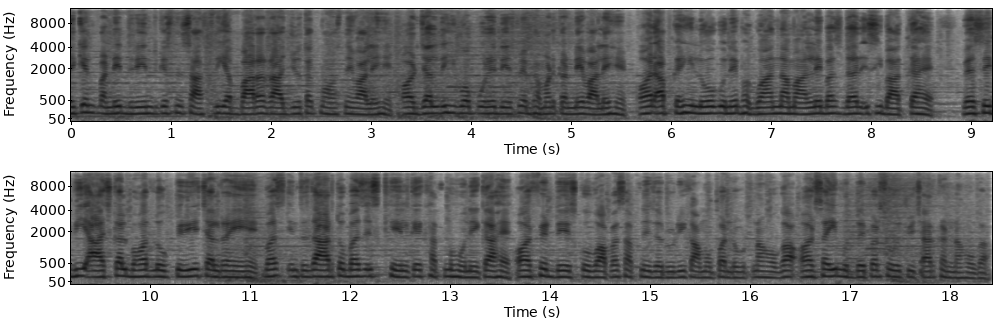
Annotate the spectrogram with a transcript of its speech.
लेकिन पंडित धीरेन्द्र कृष्ण शास्त्री अब 12 राज्यों तक पहुँचने वाले हैं और जल्द ही वो पूरे देश में भ्रमण करने वाले हैं। और अब कहीं लोग उन्हें भगवान ना मान ले बस डर इसी बात का है। वैसे भी आजकल बहुत लोकप्रिय चल रहे हैं। बस इंतज़ार तो बस इस खेल के खत्म होने का है और फिर देश को वापस अपने ज़रूरी कामों पर लौटना होगा और सही मुद्दे पर सोच विचार करना होगा।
